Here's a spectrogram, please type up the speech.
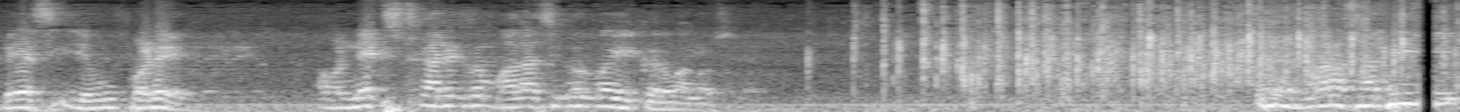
બેસી જવું પડે. હવે નેક્સ્ટ કાર્યક્રમ બાલાસિનોરમાં એ કરવાનો છે. મારા સાથી,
